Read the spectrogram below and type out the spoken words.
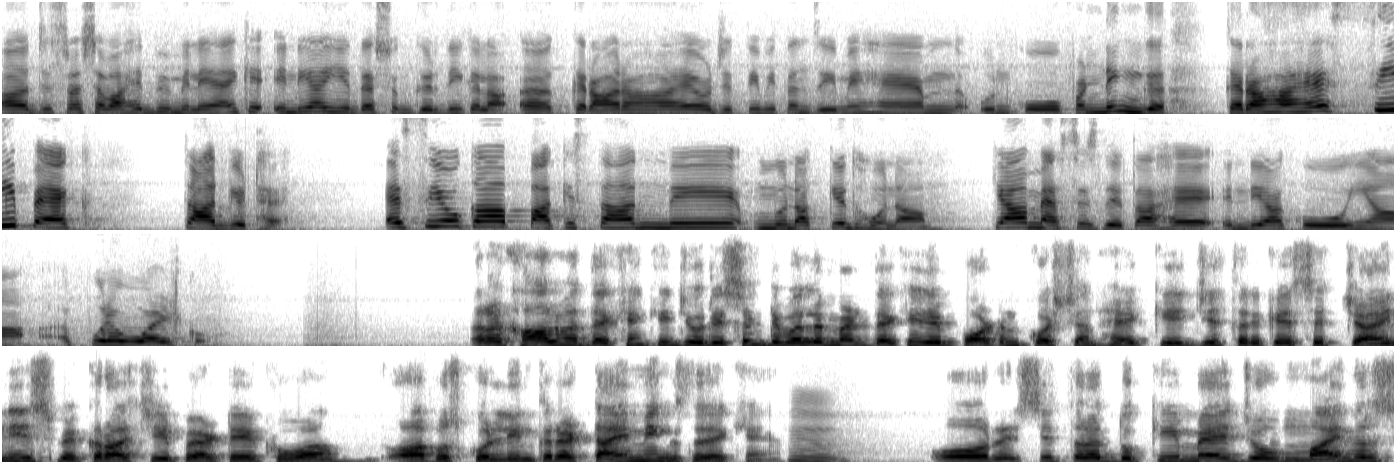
जिस तरह शवाहिद भी मिले हैं कि इंडिया ये दहशत गर्दी करा रहा है और जितनी भी तंजीमें हैं, उनको फंडिंग कर रहा है। सी पैक टारगेट है। एस का पाकिस्तान में मुनद होना क्या मैसेज देता है इंडिया को या पूरे वर्ल्ड को? मेरा ख्याल में देखें कि जो रिसेंट डेवलपमेंट देखें ये इंपॉर्टेंट क्वेश्चन है कि जिस तरीके से चाइनीज़ पे कराची पे अटैक हुआ आप उसको लिंक करें टाइमिंग्स देखें हम्म। और इसी तरह दुखी में जो माइनर्स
